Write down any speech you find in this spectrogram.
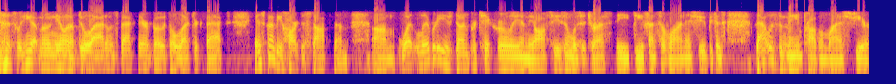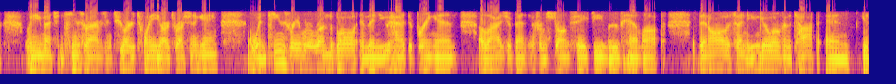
because when you got Moe Neal and Abdul Adams back there, both electric backs, it's going to be hard to stop them. Um, what Liberty has done, particularly in the offseason, was address the defensive line issue because that was the main problem last year. When you mentioned teams were averaging 220 yards rushing a game, when teams were able to run the ball and then you had to bring in Elijah Benton from strong safety, move him up, then all of a sudden you can go over the top and get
